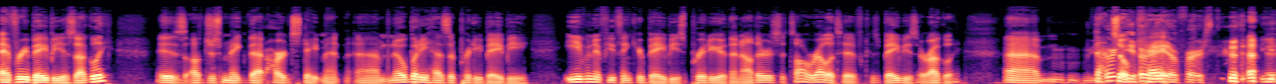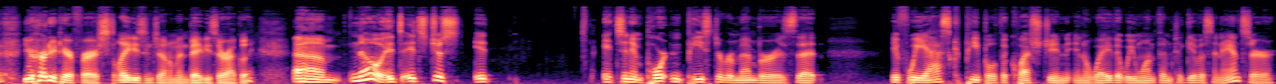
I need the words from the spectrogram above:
every baby is ugly. Is I'll just make that hard statement. Um, nobody has a pretty baby. Even if you think your baby's prettier than others, it's all relative because babies are ugly. Um, that's heard, okay. You heard it here first. you, you, heard it here first, ladies and gentlemen. Babies are ugly. Um, no, it's it's just it. It's an important piece to remember is that if we ask people the question in a way that we want them to give us an answer,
